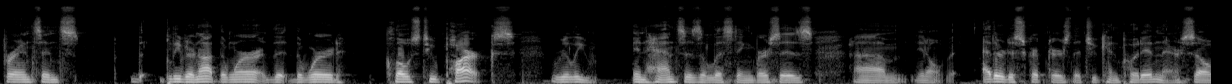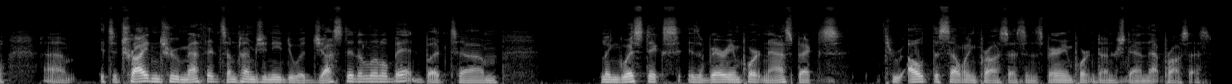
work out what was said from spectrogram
for instance, believe it or not, the word the, the word close to parks really enhances a listing versus um, you know other descriptors that you can put in there. So um, it's a tried and true method. Sometimes you need to adjust it a little bit, but um, linguistics is a very important aspect throughout the selling process, and it's very important to understand that process.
